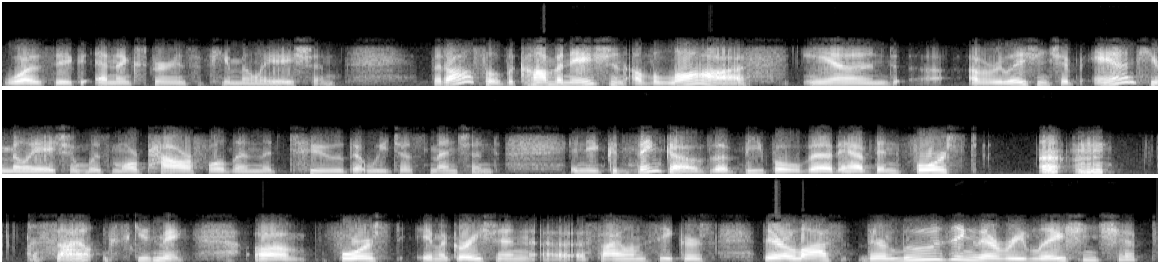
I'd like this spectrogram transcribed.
was the, an experience of humiliation. But also the combination of loss and uh, a relationship and humiliation was more powerful than the two that we just mentioned. And you can think of the people that have been forced asylum, excuse me, um, forced immigration, uh, asylum seekers, they're lost, they're losing their relationships,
